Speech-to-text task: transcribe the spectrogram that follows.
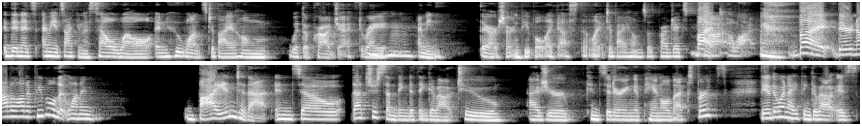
then it's, I mean, it's not going to sell well. And who wants to buy a home with a project, right? Mm-hmm. I mean, there are certain people like us that like to buy homes with projects, but Not a lot. but there are not a lot of people that want to buy into that. And so that's just something to think about too as you're considering a panel of experts. The other one I think about is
